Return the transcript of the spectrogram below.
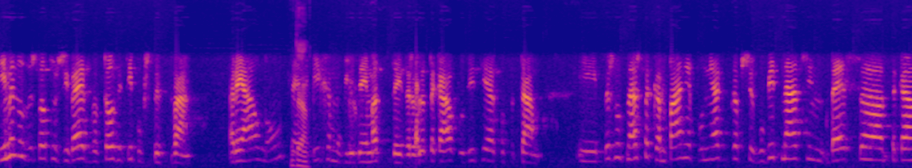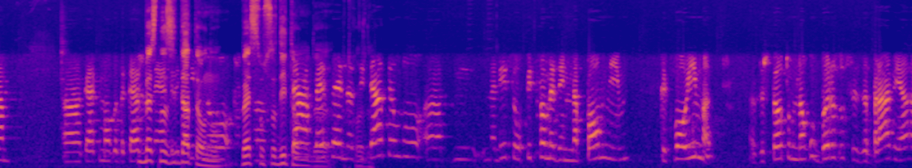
именно защото живеят в този тип общества. Реално те Да. не биха могли да имат, да изразят такава позиция, ако са там. И всъщност нашата кампания по някакъв шеговит начин, без а, така, а, как мога да кажа, Без не назидателно, без осъдително Да, без да е назидателно, а, нали, се опитваме да им напомним какво имат. Защото много бързо се забравя.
